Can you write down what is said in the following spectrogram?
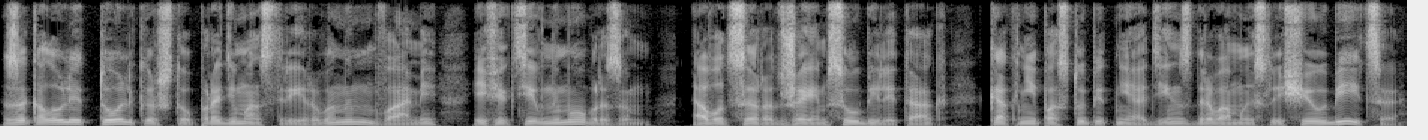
закололи только что продемонстрированным вами эффективным образом, а вот сэра Джеймса убили так, как не поступит ни один здравомыслящий убийца».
